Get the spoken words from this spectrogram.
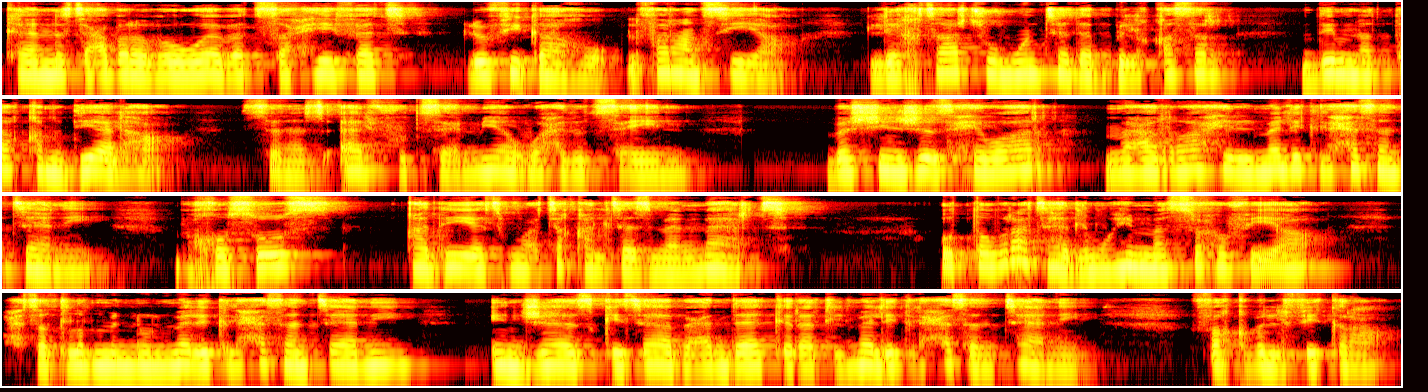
كانت عبر بوابة صحيفة لو الفرنسية. اللي اختارته منتدب بالقصر ضمن الطاقم ديالها سنة 1991 باش ينجز حوار مع الراحل الملك الحسن الثاني بخصوص قضية معتقل تازمامارت. وتطورت هذه المهمة الصحفية حتى طلب منه الملك الحسن الثاني إنجاز كتاب عن ذاكرة الملك الحسن الثاني. فقبل الفكرة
